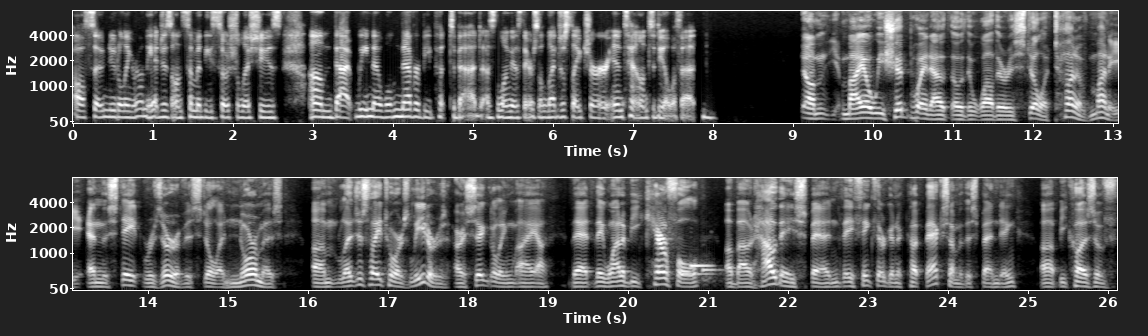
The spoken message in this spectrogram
also noodling around the edges on some of these social issues um, that we know will never be put to bed as long as there's a legislature in town to deal with it. Um, Maya, we should point out, though, that while there is still a ton of money and the state reserve is still enormous, um, legislators, leaders are signaling, Maya, that they want to be careful about how they spend. They think they're going to cut back some of the spending uh, because of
